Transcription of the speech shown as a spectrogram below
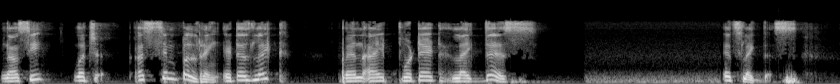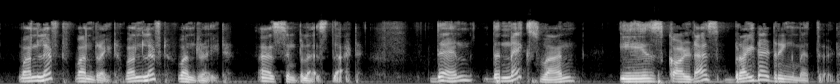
Now see, what a simple ring. It is like when I put it like this, it's like this. One left, one right, one left, one right. As simple as that. Then the next one is called as braided ring method.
